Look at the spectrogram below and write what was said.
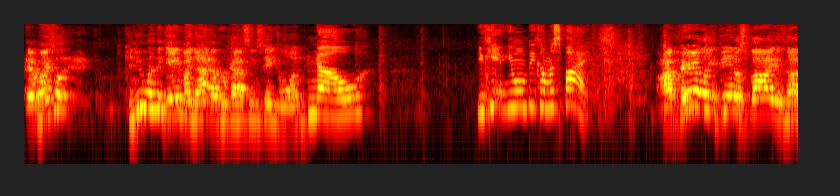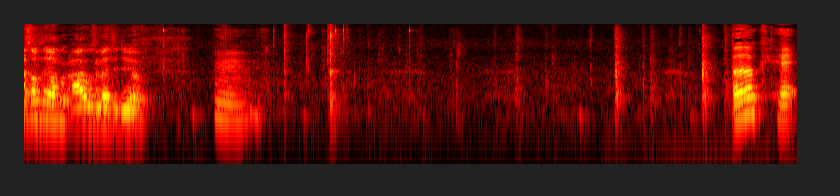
Am I? So, can you win the game by not ever passing stage one? No. You can't. You won't become a spy. Apparently, being a spy is not something I was meant to do. Hmm. Okay.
